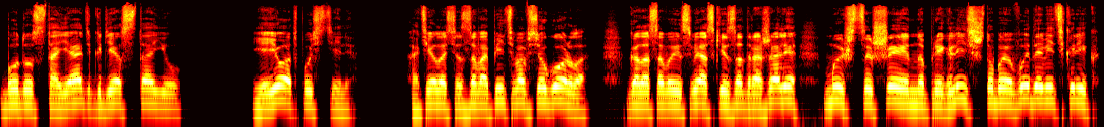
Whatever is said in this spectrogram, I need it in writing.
Буду стоять, где стою». Ее отпустили. Хотелось завопить во все горло. Голосовые связки задрожали, мышцы шеи напряглись, чтобы выдавить крик.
